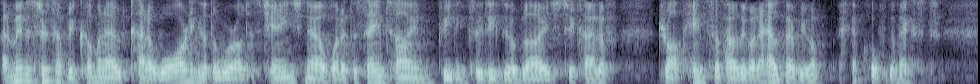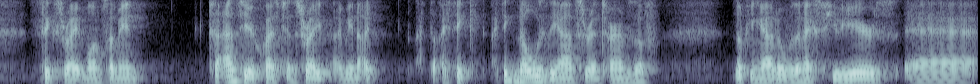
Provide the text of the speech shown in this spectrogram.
And ministers have been coming out kind of warning that the world has changed now, while at the same time feeling politically obliged to kind of drop hints of how they're going to help everyone over the next six or eight months. I mean, to answer your question straight, I mean, I, I think I think no is the answer in terms of looking out over the next few years. Uh,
